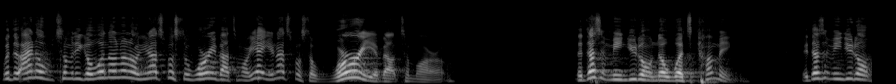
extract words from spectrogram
what the, I know somebody go, well, no, no, no, you're not supposed to worry about tomorrow. Yeah, you're not supposed to worry about tomorrow. That doesn't mean you don't know what's coming. It doesn't mean you don't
